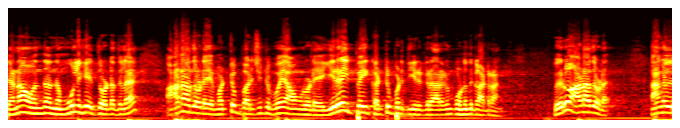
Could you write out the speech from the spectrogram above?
தினம் வந்து அந்த மூலிகை தோட்டத்தில் ஆடாதோடைய மட்டும் பறிச்சுட்டு போய் அவங்களுடைய இறைப்பை கட்டுப்படுத்தி இருக்கிறார்கள் கொண்டு வந்து காட்டுறாங்க. வெறும் ஆடாதோட. நாங்கள்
